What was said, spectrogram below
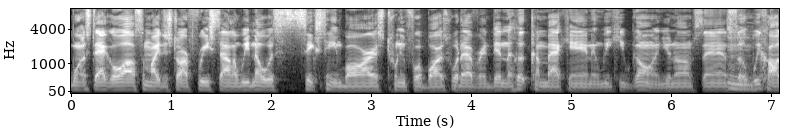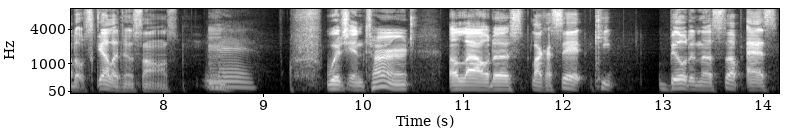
Once that go off, somebody just start freestyling. We know it's 16 bars, 24 bars, whatever, and then the hook come back in and we keep going. You know what I'm saying? So we call those skeleton songs yeah. which in turn allowed us, like I said, keep building us up as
